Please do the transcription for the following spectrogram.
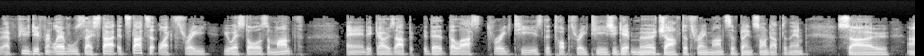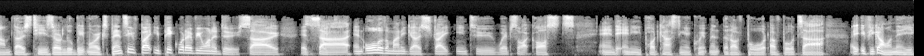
a few different levels. They start. It starts at like three US dollars a month, and it goes up. The the last three tiers, the top three tiers, you get merch after three months of being signed up to them. So um, those tiers are a little bit more expensive, but you pick whatever you want to do. So it's uh, and all of the money goes straight into website costs and any podcasting equipment that I've bought. I've bought. Uh, if you go on there, you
